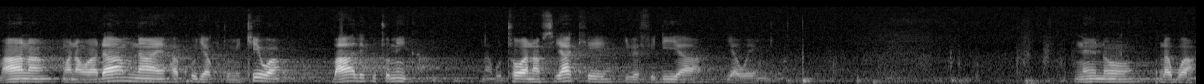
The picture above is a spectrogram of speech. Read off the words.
Maana mwana wa Adamu naye hakuja kutumikiwa, bali kutumika na kutoa nafsi yake iwe fidia ya wengi. Neno la Bwana.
